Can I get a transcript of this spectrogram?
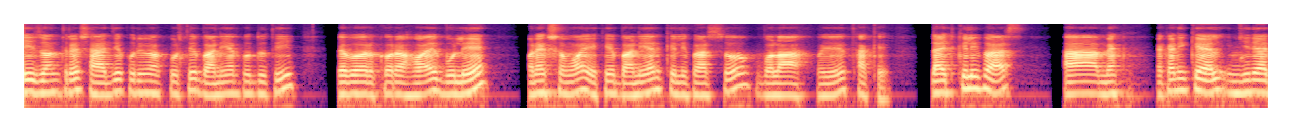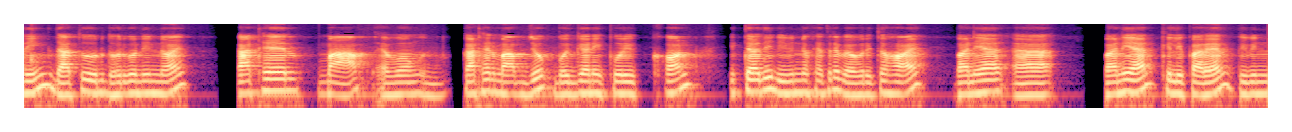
এই যন্ত্রের সাহায্যে পরিমাপ করতে বানিয়ার পদ্ধতি ব্যবহার করা হয় বলে অনেক সময় একে বানিয়ার ক্যালিপার্সও বলা হয়ে থাকে। লাইট ক্যালিপার্স মেকানিক্যাল ইঞ্জিনিয়ারিং ধাতুর দৈর্ঘ্য নির্ণয়, কাঠের মাপ এবং কাঠের মাপযোগ বৈজ্ঞানিক পরীক্ষণ ইত্যাদি বিভিন্ন ক্ষেত্রে ব্যবহৃত হয়। বানিয়ার বানিয়ার ক্লিপারের বিভিন্ন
